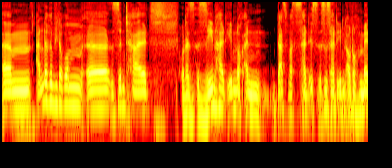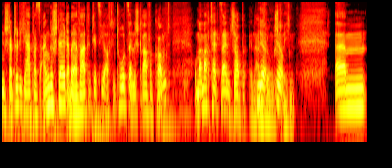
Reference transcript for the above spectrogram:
Ähm, andere wiederum äh, sind halt oder sehen halt eben noch ein, das, was es halt ist, es ist halt eben auch noch ein Mensch. Natürlich, er hat was angestellt, aber er wartet jetzt hier auf den Tod, seine Strafe kommt und man macht halt seinen Job, in Anführungsstrichen. Ja, ja. Ähm,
